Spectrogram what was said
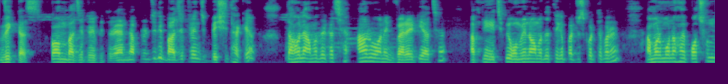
ভিক্টাস কম বাজেটের ভিতরে। অ্যান্ড আপনার যদি বাজেট রেঞ্জ বেশি থাকে, তাহলে আমাদের কাছে আরও অনেক ভ্যারাইটি আছে। আপনি এইচপি ওমেনও আমাদের থেকে পারচেস করতে পারেন। আমার মনে হয় পছন্দ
